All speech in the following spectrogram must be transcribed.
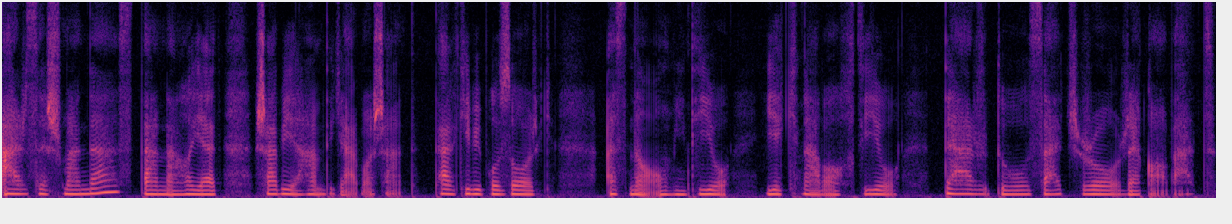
ارزشمند است در نهایت شبیه همدیگر باشند. ترکیبی بزرگ از ناامیدی و یک نواختی و درد و زجر و رقابت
